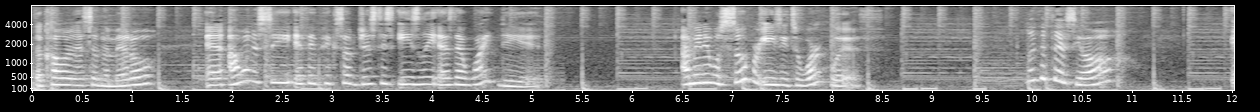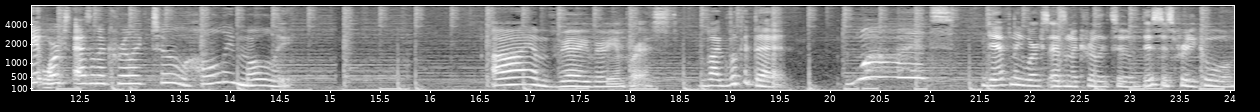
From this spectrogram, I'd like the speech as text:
the color that's in the middle. And I wanna see if it picks up just as easily as that white did. I mean, it was super easy to work with. Look at this, y'all. It works as an acrylic too. Holy moly. I am very, very impressed. Like, look at that. What? Definitely works as an acrylic too. This is pretty cool.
